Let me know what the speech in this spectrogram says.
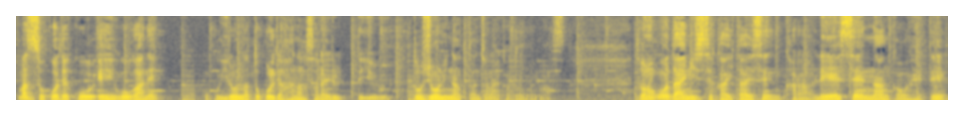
まずそこでこう英語がね、こういろんなところで話されるっていう土壌になったんじゃないかと思います。その後、第二次世界大戦から冷戦なんかを経て、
